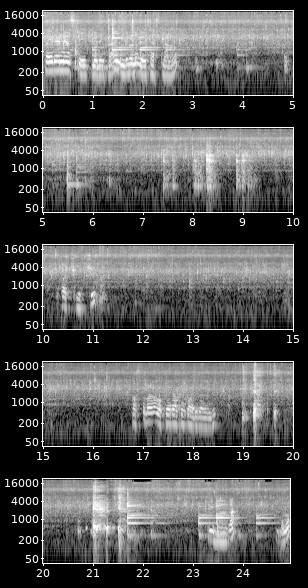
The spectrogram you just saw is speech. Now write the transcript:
ఫ్రైడ్ ఆనియన్స్ చేయట్లేదు ఇంకా ఇందులోనే వేసేస్తున్నాను. పచ్చిమిర్చి. వస్తున్నాను ఒకే రకం కాదు కదండి ఇది బాగా మనం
